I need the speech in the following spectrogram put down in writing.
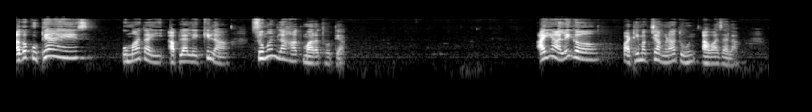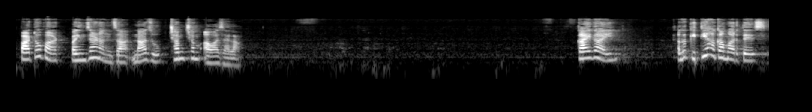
अगं कुठे आहेस? उमाताई आपल्या लेकीला सुमनला हाक मारत होत्या. आई आले ग. पाठीमागच्या अंगणातून आवाज आला. पाठोपाठ पैंजणांचा नाजूक छमछम आवाज आला. काय ग आई? अगं किती हाका मारतेस?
